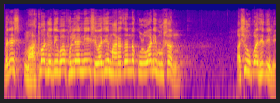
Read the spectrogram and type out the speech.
म्हणजे महात्मा ज्योतिबा फुले यांनी शिवाजी महाराजांना कुळवाडी भूषण अशी उपाधी दिली.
